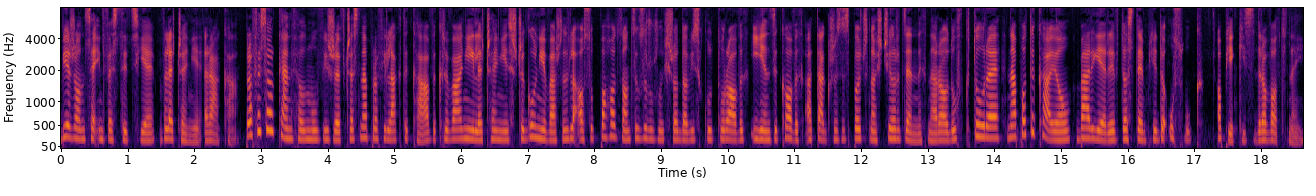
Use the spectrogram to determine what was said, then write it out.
bieżące inwestycje w leczenie raka. Profesor Canfield mówi, że wczesna profilaktyka, wykrywanie i leczenie jest szczególnie ważne dla osób pochodzących z różnych środowisk kulturowych i językowych, a także ze społeczności rdzennych narodów, które napotykają bariery w dostępie do usług opieki zdrowotnej.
